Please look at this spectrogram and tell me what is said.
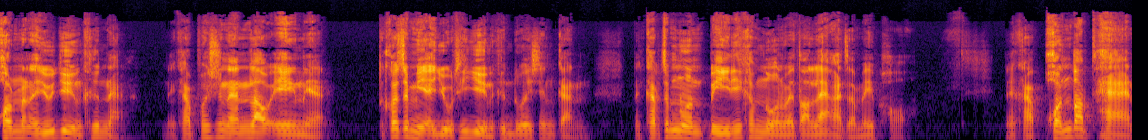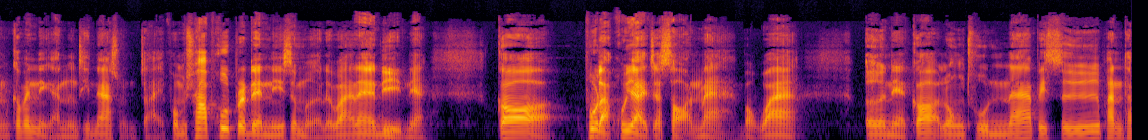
คนมันอายุยืนขึ้นนะนะครับ เพราะฉะนั้นเราเองเนี่ยก็จะมีอายุที่ยืนขึ้นด้วยเช่นกันนะครับจำนวนปีที่คำนวณไว้ตอนแรกอาจจะไม่พอ นะครับผลตอบแทนก็เป็นอีกอันหนึ่งที่น่าสนใจ ผมชอบพูดประเด็นนี้เสมอเลยว่าในอดีตเนี่ยก็ผู้หลักผู้ใหญ่จะสอนมา บอกว่าเออเนี่ยก็ลงทุนนะไปซื้อพันธ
